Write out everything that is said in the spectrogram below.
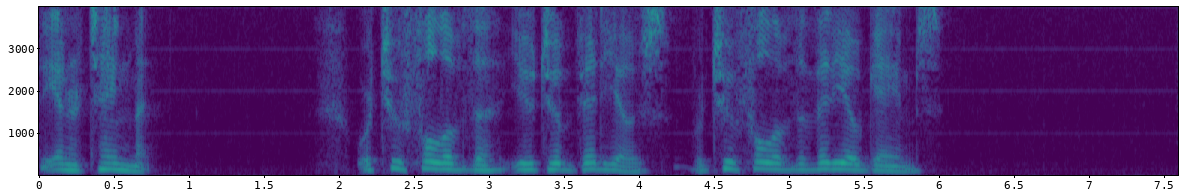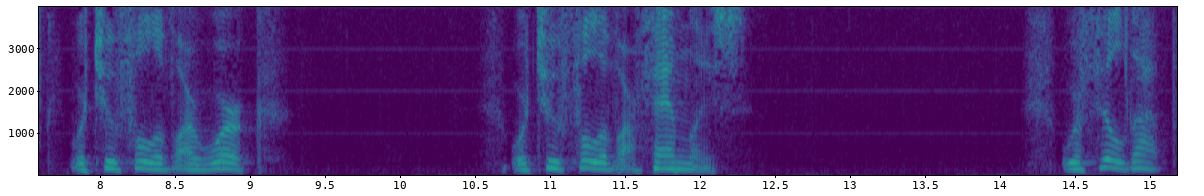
the entertainment. We're too full of the YouTube videos. We're too full of the video games. We're too full of our work. We're too full of our families. We're filled up.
